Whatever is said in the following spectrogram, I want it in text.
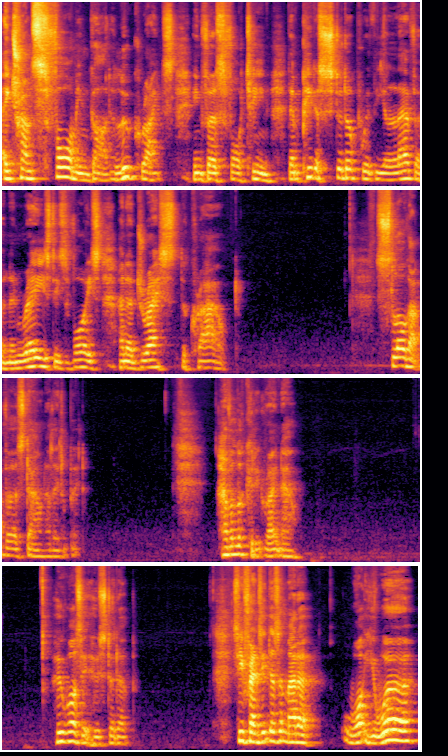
a transforming God. Luke writes in verse 14 Then Peter stood up with the eleven and raised his voice and addressed the crowd. Slow that verse down a little bit. Have a look at it right now. Who was it who stood up? See, friends, it doesn't matter what you were,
